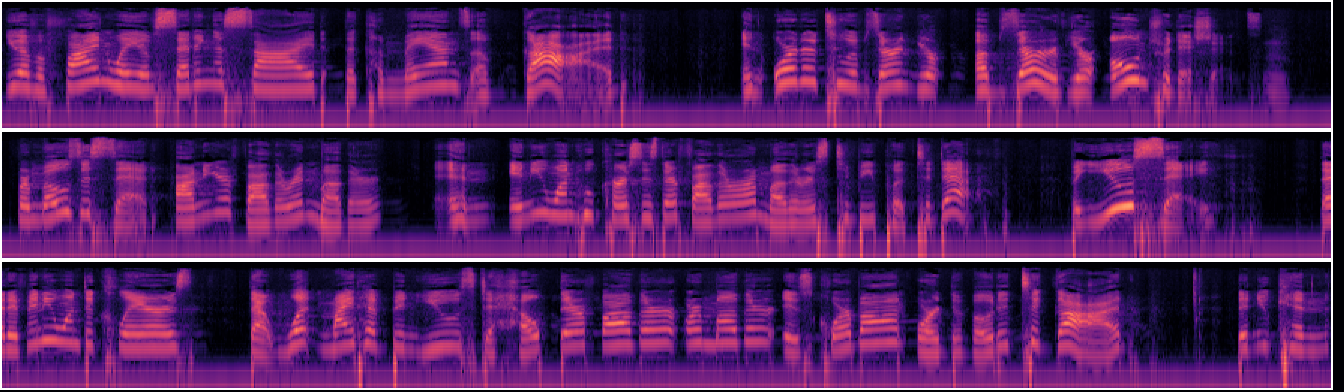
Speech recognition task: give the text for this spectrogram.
you have a fine way of setting aside the commands of God in order to observe your, observe your own traditions. Hmm. For Moses said, Honor your father and mother, and anyone who curses their father or mother is to be put to death. But you say that if anyone declares that what might have been used to help their father or mother is korban or devoted to God, then you can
